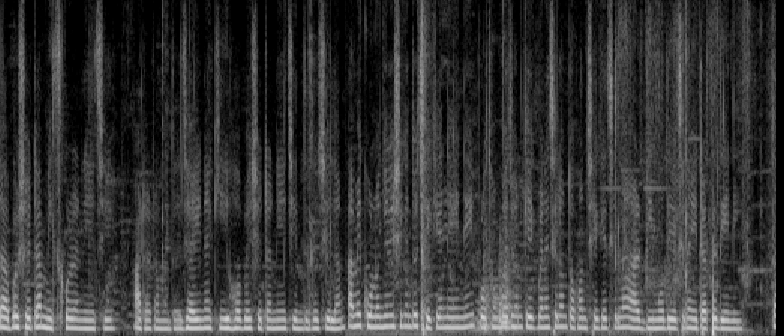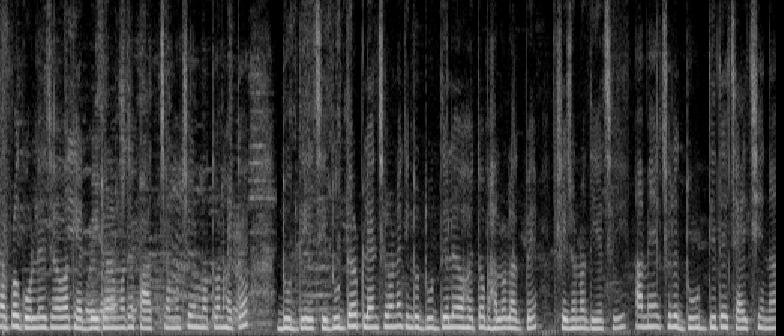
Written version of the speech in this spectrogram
তারপর সেটা মিক্স করে নিয়েছি। আটাটার মধ্যে। জানি না কি হবে সেটা নিয়ে চিন্তিত ছিলাম। আমি কোনো জিনিসই কিন্তু ছেঁকে নিইনি। প্রথমবার যখন কেক বানিয়েছিলাম তখন ছেঁকেছিলাম আর ডিমও দিয়েছিলাম, এটাতে দিইনি। তারপর গলে যাওয়া ক্যাডবেরিটার মধ্যে পাঁচ চামচের মতন হয়তো দুধ দিয়েছি। দুধ দেওয়ার প্ল্যান ছিল না, কিন্তু দুধ দিলে হয়তো ভালো লাগবে, সেজন্য দিয়েছি। আমি অ্যাকচুয়ালি দুধ দিতে চাইছি না,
